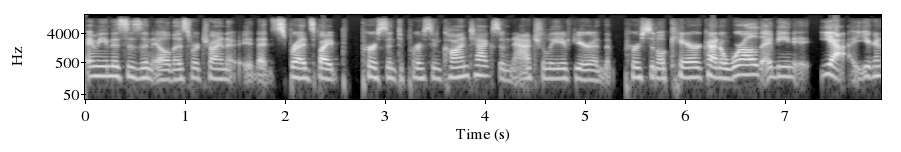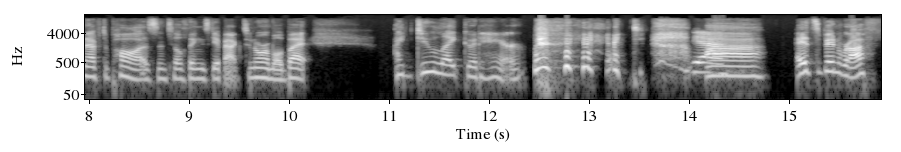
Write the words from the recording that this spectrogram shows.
I mean, this is an illness we're trying to that spreads by person to person contact. So naturally, if you're in the personal care kind of world, I mean, yeah, you're gonna have to pause until things get back to normal. But I do like good hair. yeah. Uh, it's been rough.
